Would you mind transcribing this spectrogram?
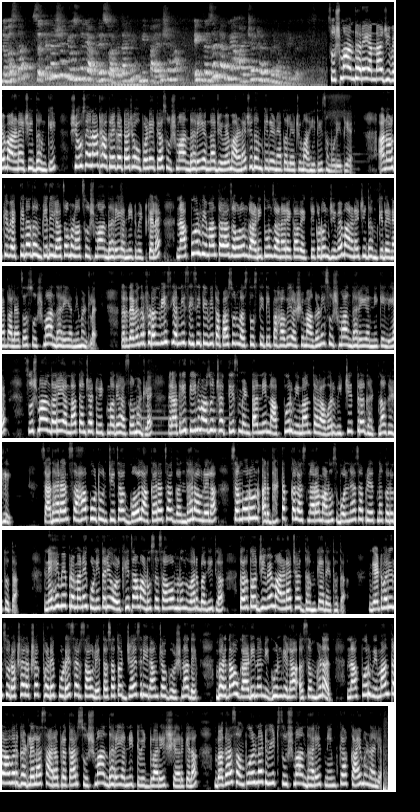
नमस्कार सत्यदर्शन न्यूजमध्ये आपले स्वागत आहे. मी पायल शहा. एक नजर टाकूया आजच्या ठळक घडामोडीवर. सुषमा अंधारे यांना जीवे मारण्याची धमकी. शिवसेना ठाकरे गटाच्या उपनेत्या सुषमा अंधारे यांना जीवे मारण्याची धमकी देण्यात आल्याची माहिती समोर येते आहे. अनोळखी व्यक्तीनं धमकी दिल्याचं म्हणत सुषमा अंधारे यांनी ट्विट केलंय. नागपूर विमानतळाजवळून गाडीतून जाणाऱ्या एका व्यक्तीकडून जीवे मारण्याची धमकी देण्यात आल्याचं सुषमा अंधारे यांनी म्हटलंय. तर देवेंद्र फडणवीस यांनी सीसीटीव्ही तपासून वस्तुस्थिती पाहावी अशी मागणी सुषमा अंधारे यांनी केली आहे. सुषमा अंधारे यांना त्यांच्या ट्विटमध्ये असं म्हटलंय रात्री तीन वाजून छत्तीस मिनिटांनी नागपूर विमानतळावर विचित्र घटना घडली. साधारण सहा फूट उंचीचा गोल आकाराचा गंध लावलेला समोरून अर्धटक्कल असणारा माणूस बोलण्याचा प्रयत्न करत होता. नेहमीप्रमाणे कुणीतरी ओळखीचा माणूस असावा म्हणून वर बघितलं तर तो जीवे मारण्याच्या धमक्या देत होता. गेटवरील सुरक्षा रक्षक थोडे पुढे सरसावले तसा तो जय श्रीरामच्या घोषणा देत भरधाव गाडीनं निघून गेला असं म्हणत नागपूर विमानतळावर घडलेला सारा प्रकार सुषमा अंधारे यांनी ट्विटद्वारे शेअर केला. बघा संपूर्ण ट्विट सुषमा अंधारे नेमक्या काय म्हणाल्या?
